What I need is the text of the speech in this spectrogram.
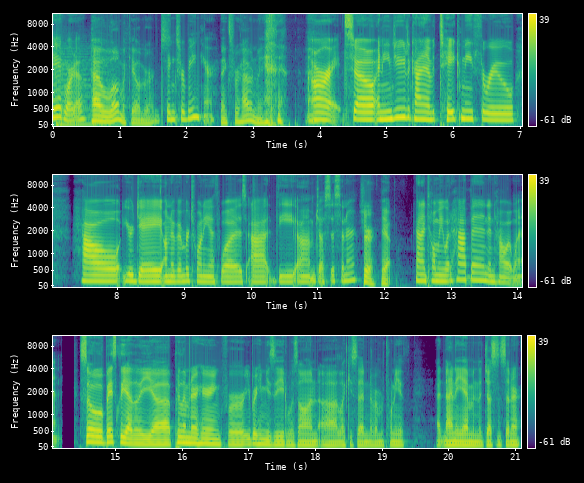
Hey, Eduardo. Hello, Mikayla Burns. Thanks for being here. Thanks for having me. All right. So I need you to kind of take me through how your day on November 20th was at the um, Justice Center. sure, yeah. Kind of tell me what happened and how it went. So basically, yeah, the uh, preliminary hearing for Ibraheem Yazid was on, uh, like you said, November 20th at 9 a.m. in the Justice Center.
